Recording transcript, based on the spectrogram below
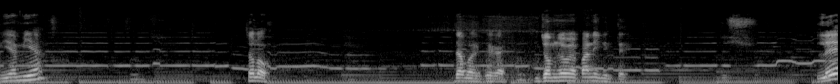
मिया मिया चलो जब जगह जम जम में पानी गिनते ले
